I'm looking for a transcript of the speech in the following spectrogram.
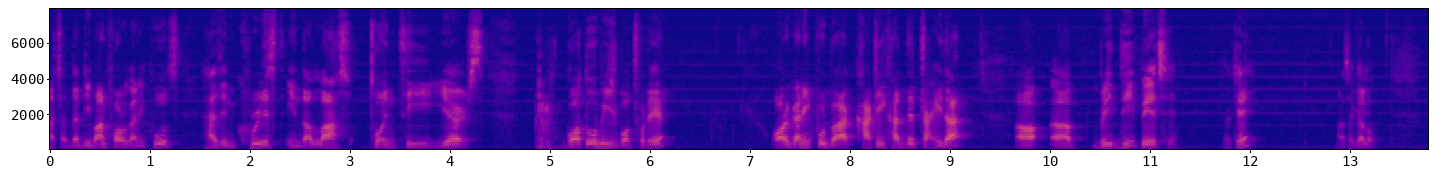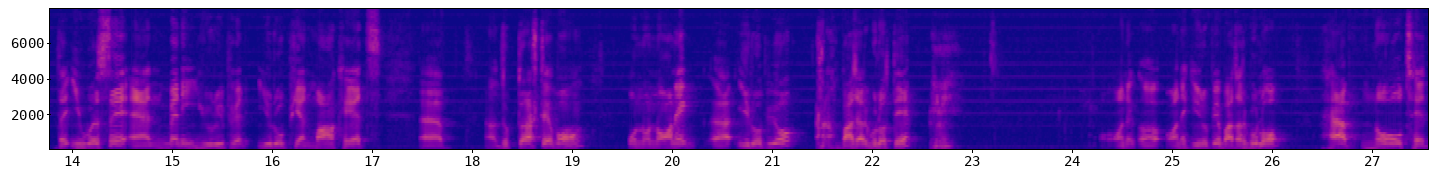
আচ্ছা the demand for organic foods has increased in the last twenty years গত বিশ বছরে অর্গানিক ফুড বা খাঁটি খাদ্যের চাহিদা বৃদ্ধি পেয়েছে। ওকে? আচ্ছা গেল। The USA and many European European markets যুক্তরাষ্ট্র এবং অন্য অন্য অনেক ইউরোপীয় বাজারগুলোতে অনেক অনেক ইউরোপীয় বাজারগুলো have noted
